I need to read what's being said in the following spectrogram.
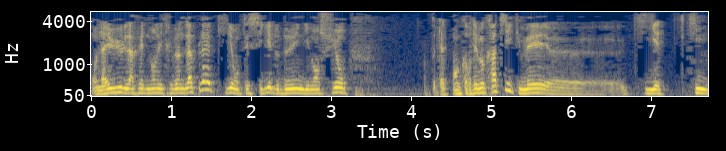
On a eu l'avènement des tribuns de la plèbe qui ont essayé de donner une dimension peut-être pas encore démocratique, mais qui, est, qui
